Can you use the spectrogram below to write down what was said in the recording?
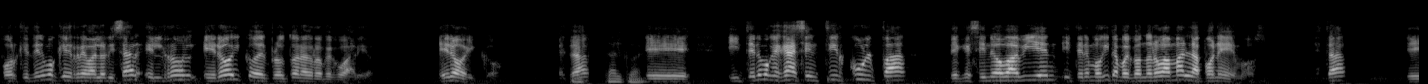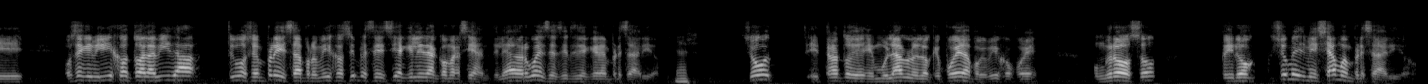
porque tenemos que revalorizar el rol heroico del productor agropecuario. Heroico. ¿Está? Tal cual. Eh, y tenemos que dejar de sentir culpa de que si no va bien y tenemos guita, porque cuando no va mal la ponemos. ¿Está? Eh, o sea que mi viejo toda la vida tuvimos empresa, pero mi viejo siempre se decía que él era comerciante. Le da vergüenza decirse que era empresario. Claro. Yo eh, trato de emularlo en lo que pueda, porque mi viejo fue un grosso, pero yo me, me llamo empresario.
